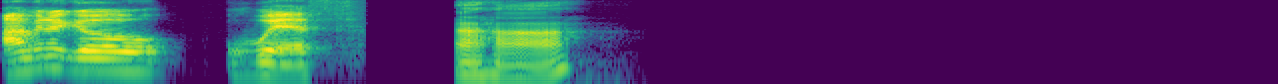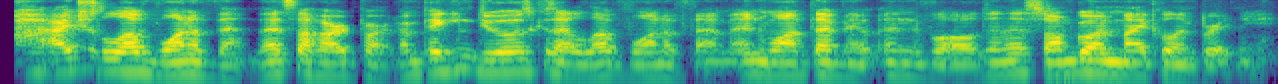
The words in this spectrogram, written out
I'm gonna go with. Uh huh. I just love one of them. That's the hard part. I'm picking duos because I love one of them and want them involved in this. So I'm going Michael and Brittany.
